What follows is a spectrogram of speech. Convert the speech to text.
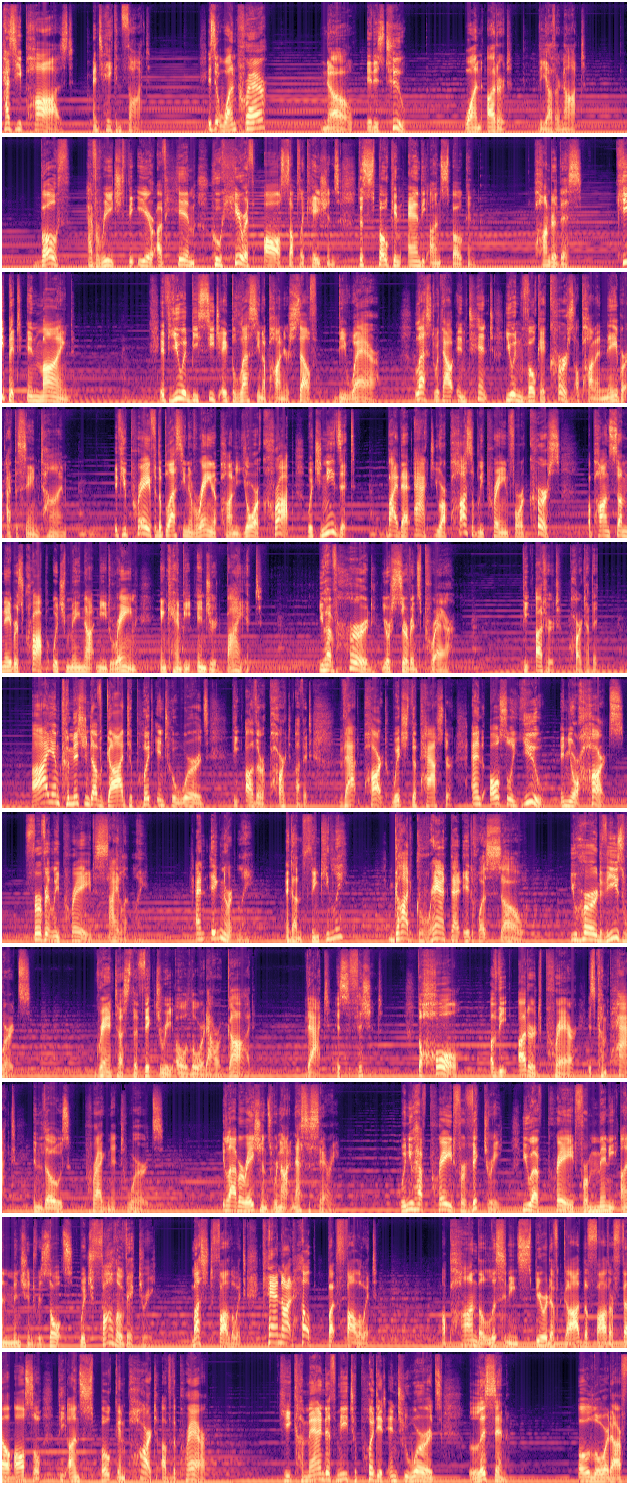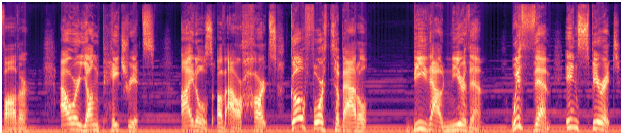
Has he paused and taken thought? Is it one prayer? No, it is two. One uttered, the other not. Both have reached the ear of him who heareth all supplications, the spoken and the unspoken. Ponder this, keep it in mind. If you would beseech a blessing upon yourself, beware, lest without intent you invoke a curse upon a neighbor at the same time. If you pray for the blessing of rain upon your crop, which needs it, by that act you are possibly praying for a curse upon some neighbor's crop which may not need rain and can be injured by it. You have heard your servant's prayer, the uttered part of it. I am commissioned of God to put into words the other part of it, that part which the pastor and also you in your hearts fervently prayed silently and ignorantly and unthinkingly? God grant that it was so. You heard these words Grant us the victory, O Lord our God. That is sufficient. The whole of the uttered prayer is compact in those pregnant words. Elaborations were not necessary. When you have prayed for victory, you have prayed for many unmentioned results which follow victory, must follow it, cannot help but follow it. Upon the listening Spirit of God the Father fell also the unspoken part of the prayer he commandeth me to put it into words. Listen, O Lord our Father, our young patriots, idols of our hearts, go forth to battle. Be thou near them, with them in spirit.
